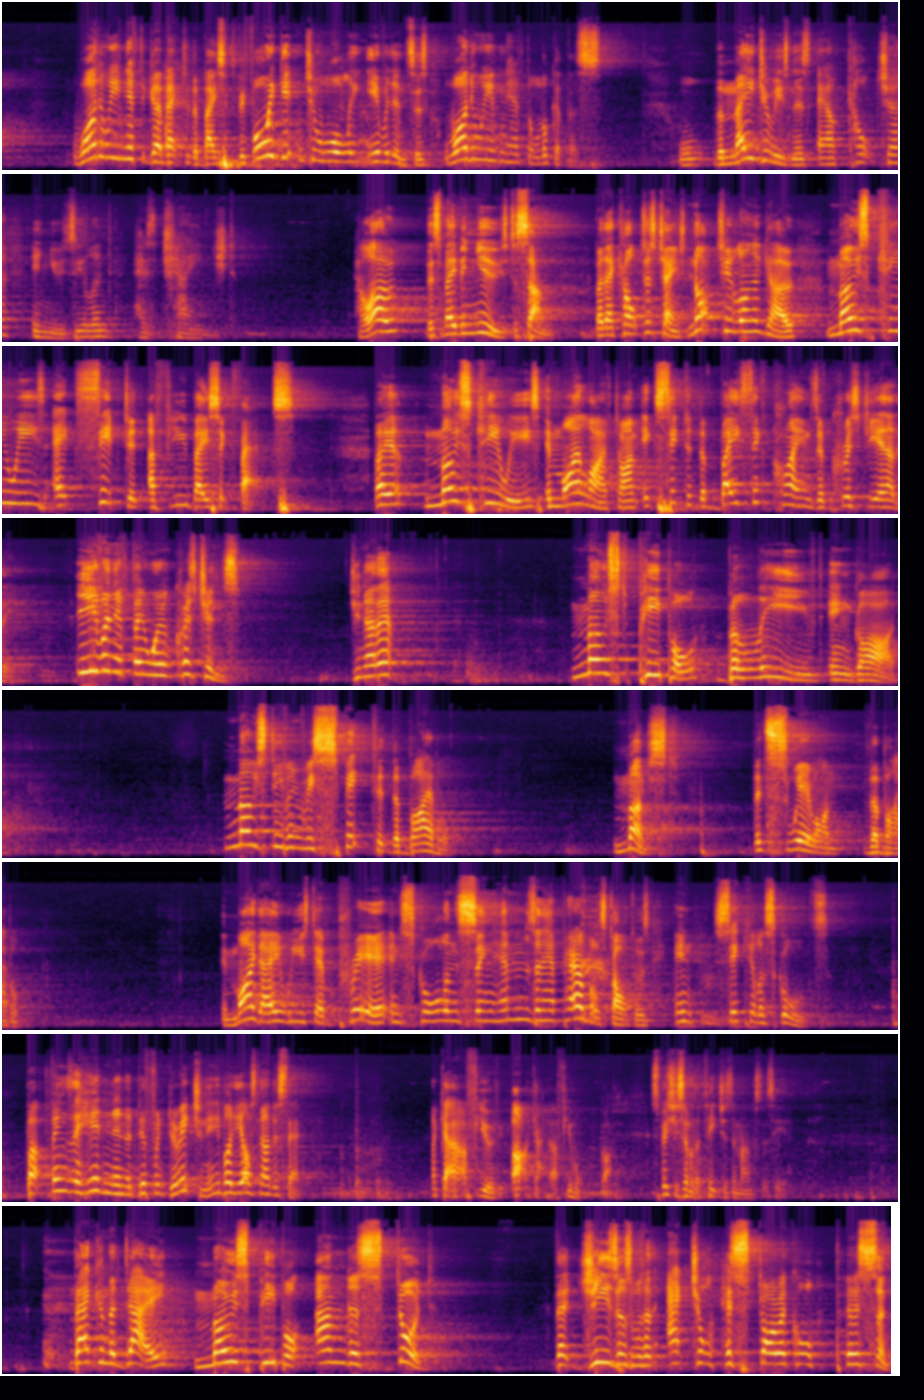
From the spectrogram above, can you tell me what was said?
Why do we even have to go back to the basics? Before we get into all the evidences, why do we even have to look at this? Well, the major reason is our culture in New Zealand has changed. Hello? This may be news to some, but our culture's changed. Not too long ago, most Kiwis accepted a few basic facts. They, most Kiwis in my lifetime accepted the basic claims of Christianity, even if they weren't Christians. Do you know that? Most people believed in God. Most even respected the Bible. Most that swear on the Bible. In my day, we used to have prayer in school and sing hymns and have parables told to us in secular schools. But things are heading in a different direction. Anybody else notice that? Okay, a few of you. Oh, okay, a few more. Right. Especially some of the teachers amongst us here. Back in the day, most people understood that Jesus was an actual historical person.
